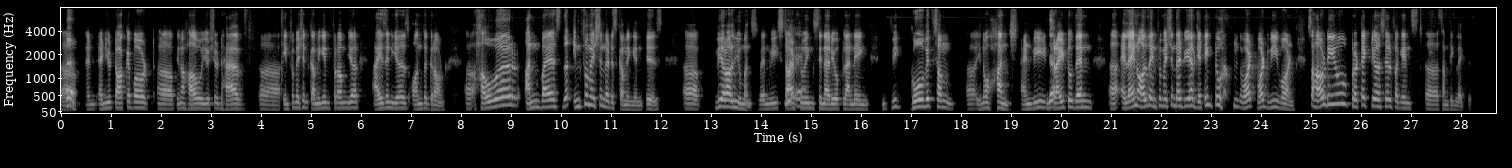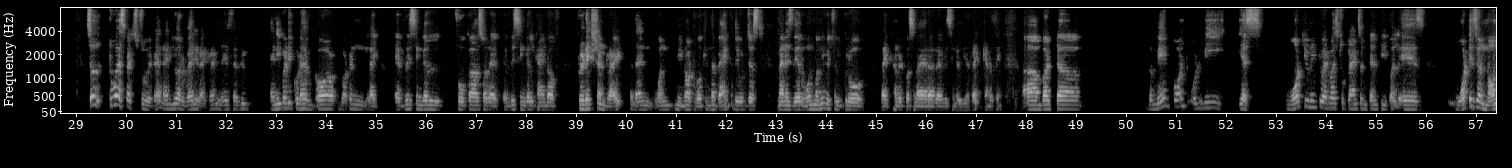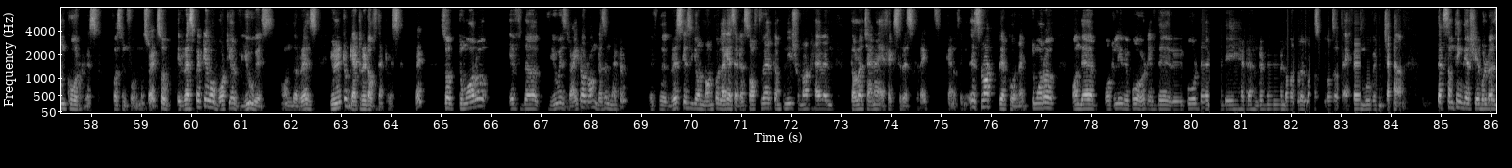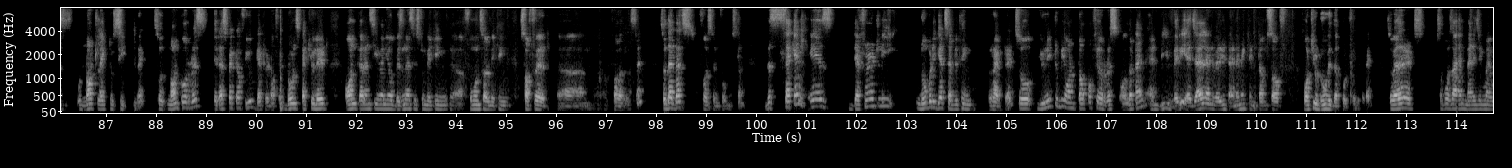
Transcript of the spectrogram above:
uh, yeah. and and you talk about uh, you know how you should have uh, information coming in from your eyes and ears on the ground uh, however unbiased the information that is coming in is we are all humans when we start yeah, yeah. doing scenario planning we go with some uh, you know hunch. And we yeah. try to then uh, align all the information that we are getting to what what we want. So how do you protect yourself against uh, something like this? So two aspects to it right? and you are very right right? If every anybody could have got, gotten like every single forecast or every single kind of prediction right? Then one need not work in the bank. They would just manage their own money which will grow like 100% IRR every single year, right? Kind of thing. Uh, but uh, the main point would be yes, what you need to advise to clients and tell people is what is your non core risk, first and foremost, right? So, irrespective of what your view is on the risk, you need to get rid of that risk, right? So, tomorrow, if the view is right or wrong, doesn't matter. If the risk is your non core, like I said, a software company should not have an dollar China FX risk, right? Kind of thing. It's not their core, right? Tomorrow on their quarterly report, if they report that they had a hundred million dollar loss because of FX move in China, that's something their shareholders would not like to see, right? So non-core risk, irrespective of you, get rid of it. Don't speculate on currency when your business is to making uh, phones or making software um, for others, right? So that that's first and foremost. Right? The second is definitely nobody gets everything right, right? So you need to be on top of your risk all the time and be very agile and very dynamic in terms of what you do with the portfolio, right? So whether it's suppose I am managing my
